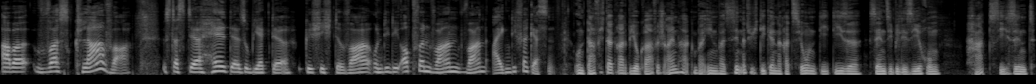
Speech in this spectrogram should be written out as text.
aber was klar war, ist, dass der Held der Subjekt der Geschichte war und die, die Opfern waren, waren eigentlich vergessen. Und darf ich da gerade biografisch einhaken bei Ihnen, weil Sie sind natürlich die Generation, die diese Sensibilisierung hat. Sie sind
